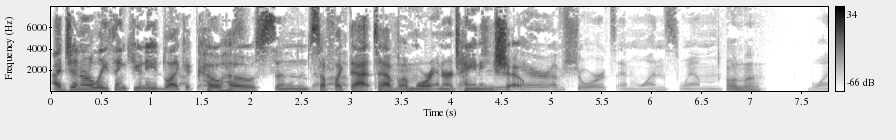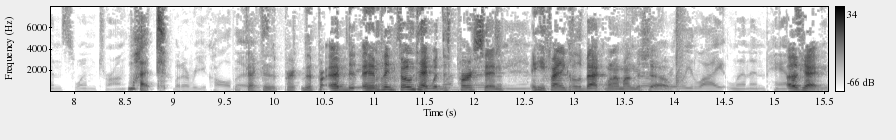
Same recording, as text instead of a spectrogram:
I generally think you need like a co-host and stuff like that to have a Mhm. more entertaining show. Hold on. One swim trunk. What? whatever you call In fact, the per- the per- I'm I'm playing phone tag with this person, and he finally calls back when I'm on the show. Really light linen pants. Okay.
